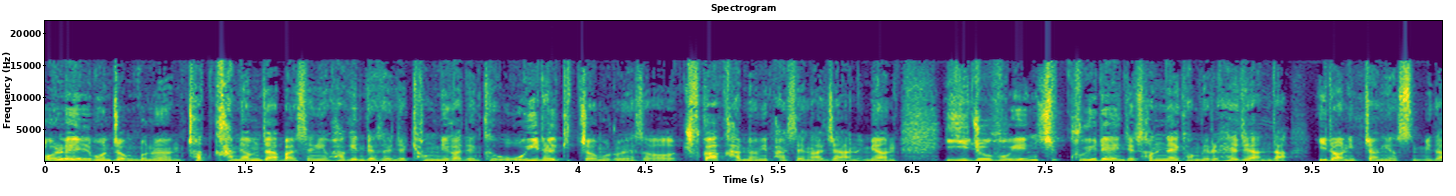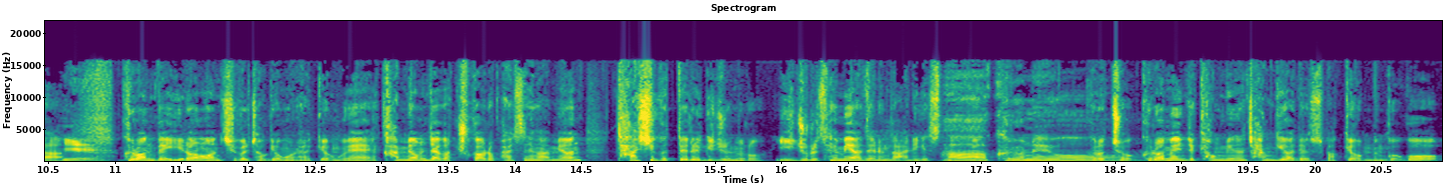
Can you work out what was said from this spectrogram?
원래 일본 정부는 첫 감염자 발생이 확인돼서 이제 격리가 된 그 5일을 기점으로 해서 추가 감염이 발생하지 않으면 2주 후인 19일에 이제 선내 격리를 해제한다 이런 입장이었습니다. 예. 그런데 이런 원칙을 적용을 할 경우에 감염자가 추가로 발생하면 다시 그때를 기준으로 2주를 세매야 되는 거 아니겠습니까? 아 그러네요. 그렇죠. 그러면 이제 격리는 장기화될 수밖에 없는 거고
